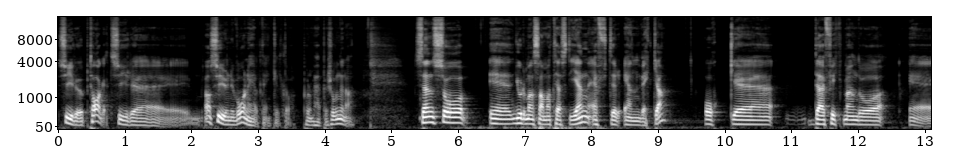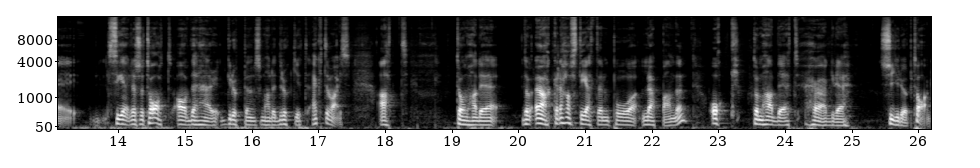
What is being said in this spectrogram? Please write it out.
syreupptaget, syre, ja, syrenivån helt enkelt då, på de här personerna. Sen så eh, gjorde man samma test igen efter en vecka. Och eh, där fick man då eh, se resultat av den här gruppen som hade druckit Activise. Att de, hade, de ökade hastigheten på löpbanden och de hade ett högre syreupptag.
